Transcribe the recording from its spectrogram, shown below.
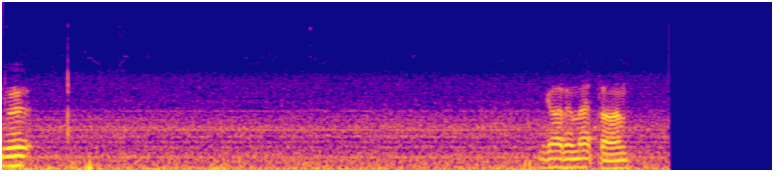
Got him that time.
